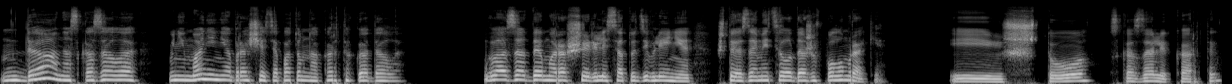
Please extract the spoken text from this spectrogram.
«Да, она сказала, внимания не обращать, а потом на картах гадала». Глаза Дэма расширились от удивления, что я заметила даже в полумраке. «И что?» — сказали карты.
